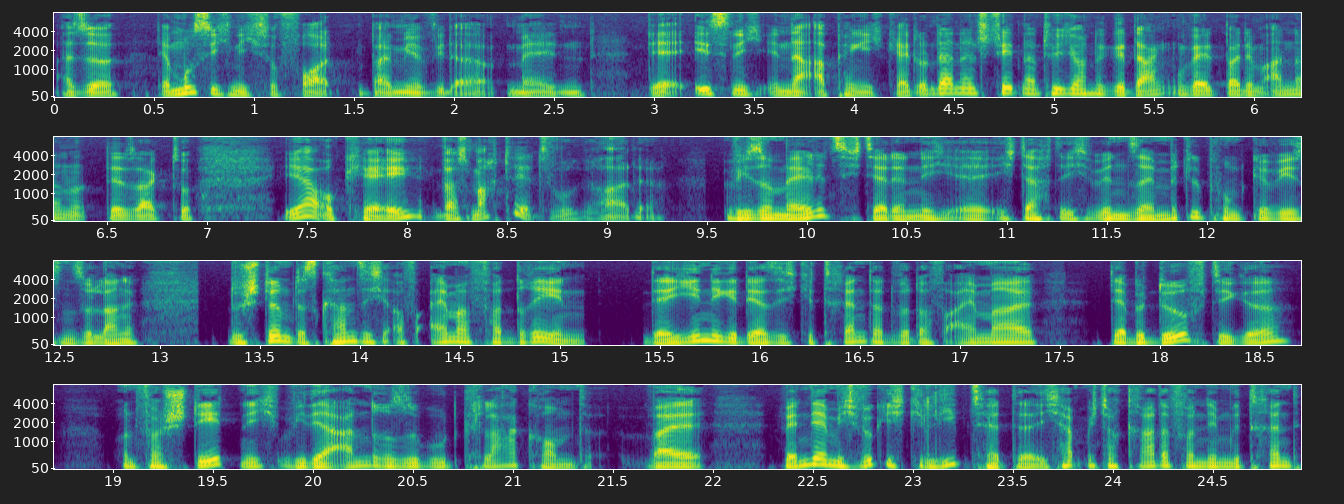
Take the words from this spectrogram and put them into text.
Also der muss sich nicht sofort bei mir wieder melden. Der ist nicht in der Abhängigkeit. Und dann entsteht natürlich auch eine Gedankenwelt bei dem anderen, der sagt so, ja, okay, was macht der jetzt wohl gerade? Wieso meldet sich der denn nicht? Äh, ich dachte, ich bin sein Mittelpunkt gewesen so lange. Du stimmt, es kann sich auf einmal verdrehen. Derjenige, der sich getrennt hat, wird auf einmal der Bedürftige und versteht nicht, wie der andere so gut klarkommt. Weil wenn der mich wirklich geliebt hätte, ich habe mich doch gerade von dem getrennt,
